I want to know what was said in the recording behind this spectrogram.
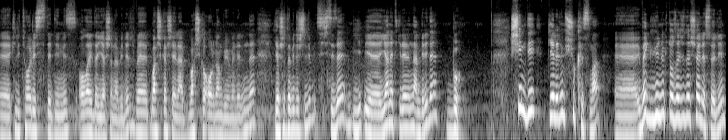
e, klitoris dediğimiz olay da yaşanabilir ve başka şeyler, başka organ büyümelerinde yaşatabilir. Size e, yan etkilerinden biri de bu. Şimdi gelelim şu kısma. Ee, ve günlük dozajı da şöyle söyleyeyim.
